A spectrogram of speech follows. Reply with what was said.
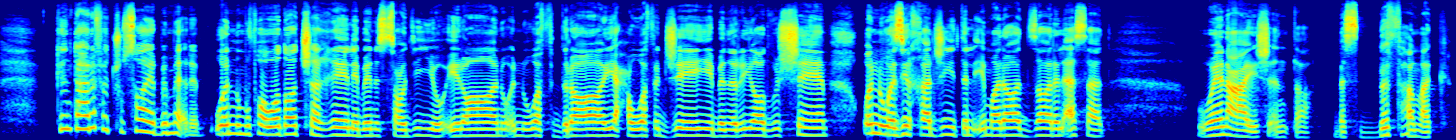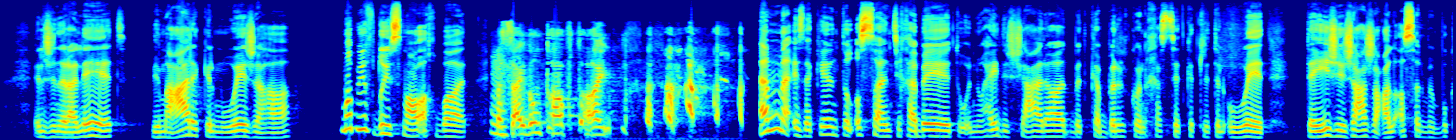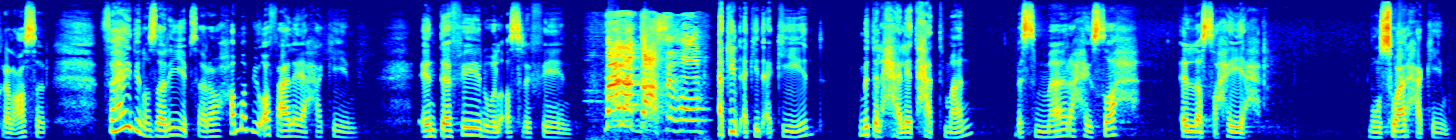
كنت عرفت شو صاير بمقرب وإنه مفاوضات شغالة بين السعودية وإيران وإنه وفد رايح ووفد جاي بين الرياض والشام وإنه وزير خارجية الإمارات زار الأسد. وين عايش أنت؟ بس بفهمك الجنرالات بمعارك المواجهة ما بيفضوا يسمعوا أخبار. بس I don't have time. أما إذا كانت القصة انتخابات وإنه هيدي الشعارات بتكبر لكم خسة كتلة القوات تيجي جعجع على القصر من بكرة العصر. فهيدي نظرية بصراحة ما بيوقف عليها حكيم. أنت فين والقصر فين؟ ما رد عسى هون؟ أكيد أكيد أكيد. مثل حالات حتما بس ما رح يصح إلا صحيح. بونسوار حكيم.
